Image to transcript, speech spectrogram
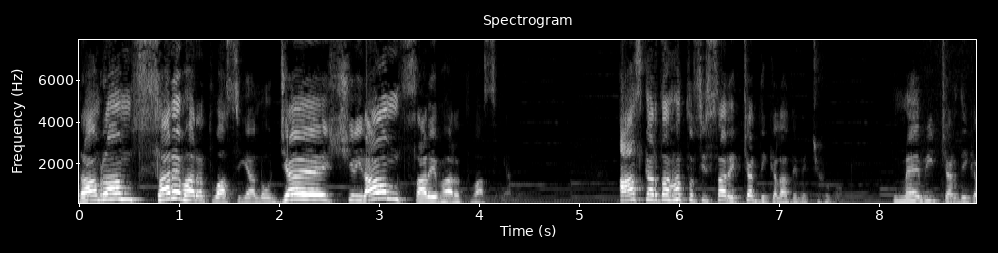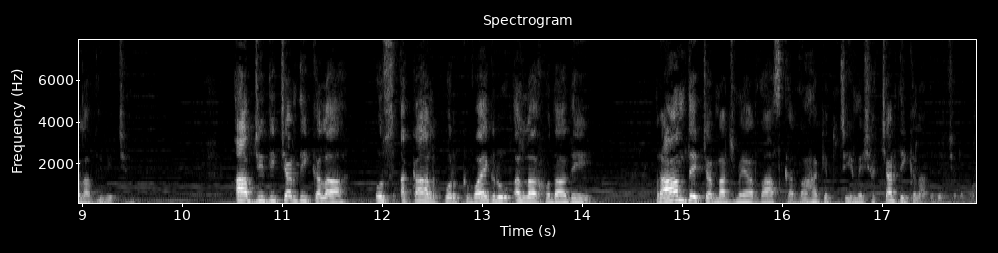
ਰਾਮ ਰਾਮ ਸਾਰੇ ਭਾਰਤ ਵਾਸੀਆਂ ਨੂੰ, ਜੈ ਸ਼੍ਰੀ ਰਾਮ ਸਾਰੇ ਭਾਰਤ ਵਾਸੀਆਂ ਨੂੰ। ਆਸ ਕਰਦਾ ਹਾਂ ਤੁਸੀਂ ਸਾਰੇ ਚੜ੍ਹਦੀ ਕਲਾ ਦੇ ਵਿੱਚ ਹੋਵੋਗੇ। ਮੈਂ ਵੀ ਚੜ੍ਹਦੀ ਕਲਾ ਦੇ ਵਿੱਚ ਹਾਂ। ਆਪ ਜੀ ਦੀ ਚੜ੍ਹਦੀ ਕਲਾ, ਉਸ ਅਕਾਲ ਪੁਰਖ ਵਾਹਿਗੁਰੂ ਅੱਲਾ ਖੁਦਾ ਦੇ ਰਾਮ ਦੇ ਚਰਨਾਂ 'ਚ ਮੈਂ ਅਰਦਾਸ ਕਰਦਾ ਹਾਂ ਕਿ ਤੁਸੀਂ ਹਮੇਸ਼ਾ ਚੜ੍ਹਦੀ ਕਲਾ ਦੇ ਵਿੱਚ ਰਹੋ।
